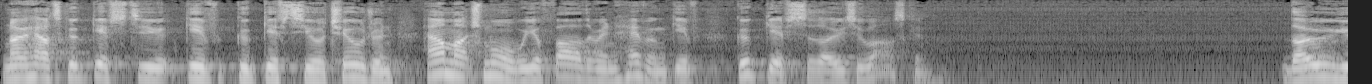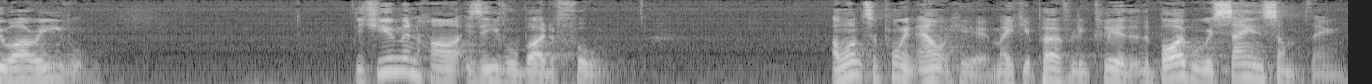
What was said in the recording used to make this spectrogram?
know how to good gifts to give good gifts to your children, how much more will your Father in heaven give good gifts to those who ask him? Though you are evil. The human heart is evil by default. I want to point out here, make it perfectly clear, that the Bible is saying something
